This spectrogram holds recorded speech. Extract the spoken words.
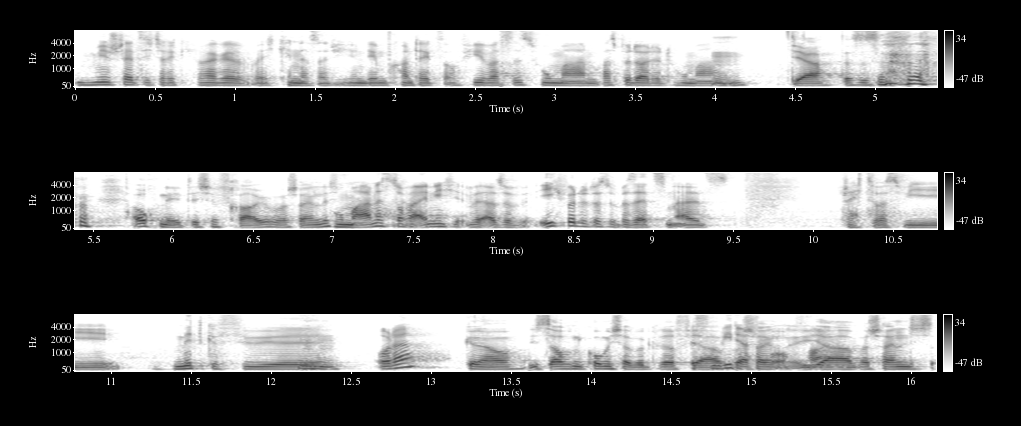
mir stellt sich direkt die Frage, weil ich kenne das natürlich in dem Kontext auch viel, was ist human? Was bedeutet human? Mhm. Ja, das ist auch eine ethische Frage wahrscheinlich. Human ist doch eigentlich, also ich würde das übersetzen als vielleicht sowas wie Mitgefühl, mhm. oder? Genau, ist auch ein komischer Begriff, ist ja. Ein wahrscheinlich, ja, wahrscheinlich.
